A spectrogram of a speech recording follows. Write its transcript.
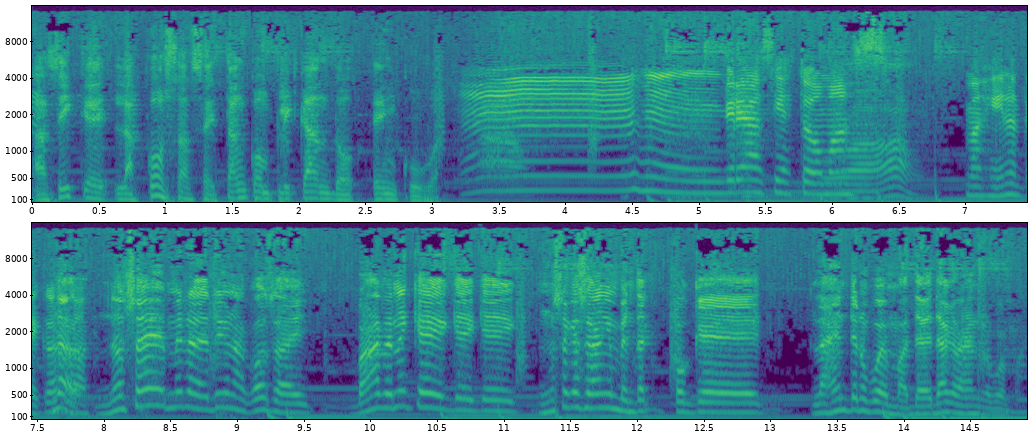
Así que las cosas se están complicando en Cuba. Gracias, Tomás. Imagínate, no, no, sé, mira, te digo una cosa. Eh, van a tener que, que, que, no sé qué se van a inventar, porque la gente no puede más, de verdad que la gente no puede más.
